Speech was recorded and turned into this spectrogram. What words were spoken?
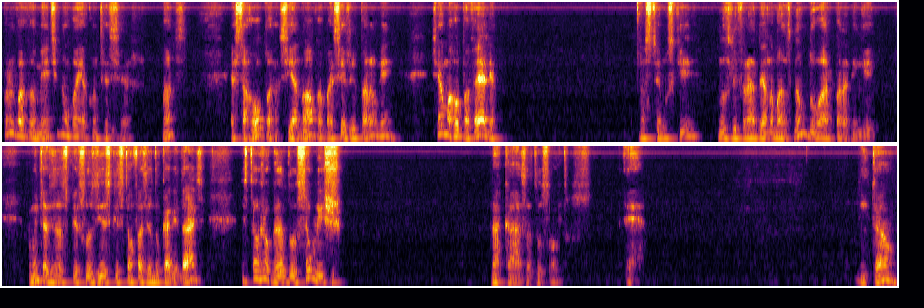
Provavelmente não vai acontecer. Mas essa roupa, se é nova, vai servir para alguém. Se é uma roupa velha, nós temos que nos livrar dela, mas não doar para ninguém. Muitas vezes as pessoas dizem que estão fazendo caridade, estão jogando o seu lixo na casa dos outros. É. Então,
